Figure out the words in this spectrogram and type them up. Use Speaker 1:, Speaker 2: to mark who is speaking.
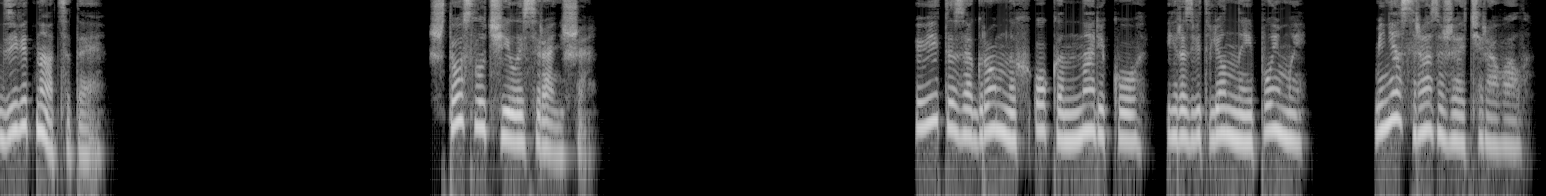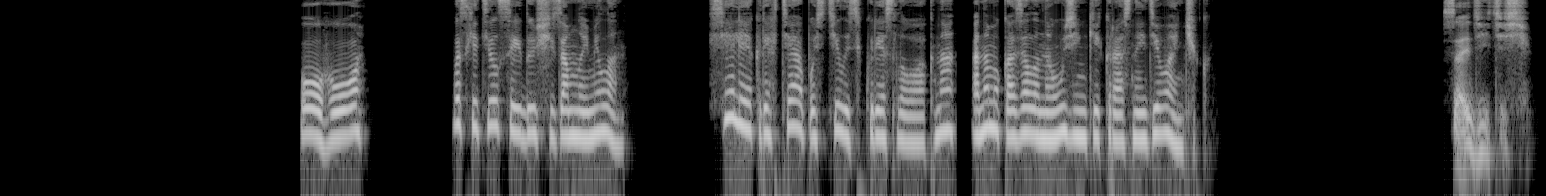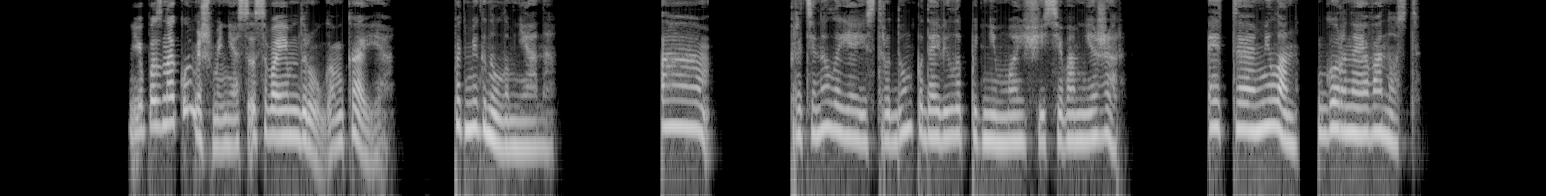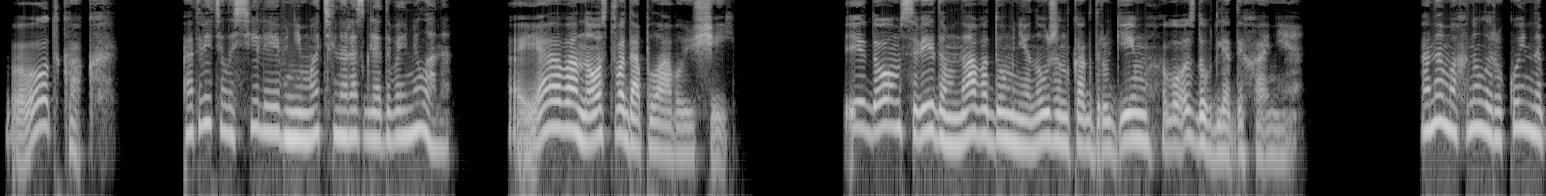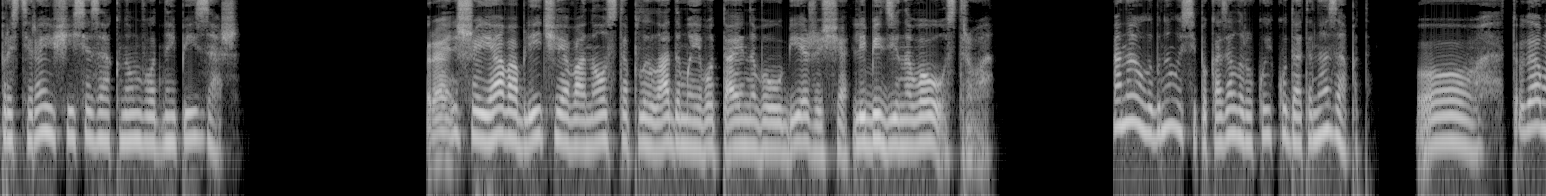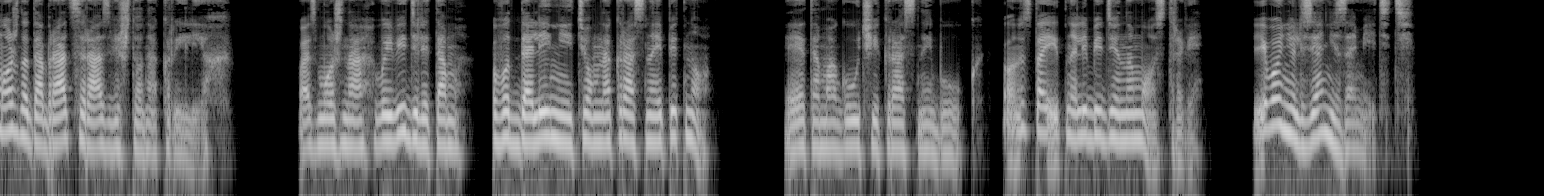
Speaker 1: Девятнадцатое. Что случилось раньше? Вид из огромных окон на реку и разветвленные поймы меня сразу же очаровал. «Ого!» — восхитился идущий за мной Милан. Селия, кряхтя, опустилась в кресло у окна, а нам указала на узенький красный диванчик.
Speaker 2: «Садитесь. Не познакомишь меня со своим другом, Кая?»
Speaker 1: Подмигнула мне она. «А...» Протянула я и с трудом подавила поднимающийся во мне жар. «Это Милан, горный аваност».
Speaker 2: «Вот как», —
Speaker 1: ответила Селия, внимательно разглядывая Милана.
Speaker 2: «А я аваност водоплавающий. И дом с видом на воду мне нужен, как другим, воздух для дыхания.
Speaker 1: Она махнула рукой на простирающийся за окном водный пейзаж.
Speaker 2: «Раньше я в обличье Аваноста плыла до моего тайного убежища, Лебединого острова».
Speaker 1: Она улыбнулась и показала рукой куда-то на запад.
Speaker 2: «О, туда можно добраться разве что на крыльях. Возможно, вы видели там в отдалении темно-красное пятно. Это могучий красный бук. Он стоит на Лебедином острове. Его нельзя не заметить.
